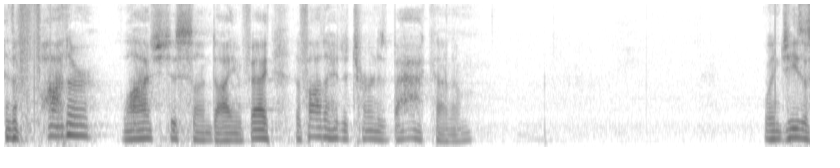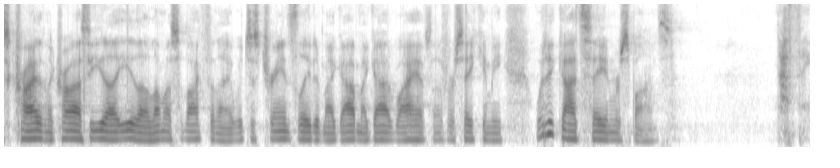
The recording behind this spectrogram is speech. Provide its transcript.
And the father watched his son die. In fact, the father had to turn his back on him. When Jesus cried on the cross, Eli, Eli, lama sabachthani, which is translated, My God, my God, why have you forsaken me? What did God say in response? Nothing.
